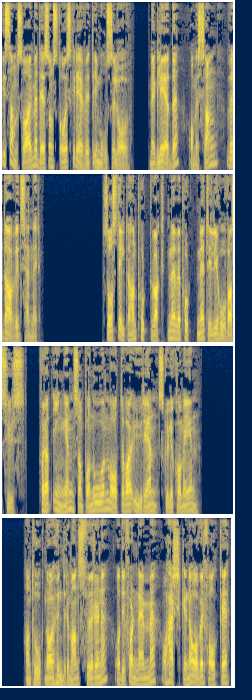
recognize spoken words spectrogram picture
i samsvar med det som står skrevet i Mose lov, med glede og med sang ved Davids hender. Så stilte han portvaktene ved portene til Jehovas hus, for at ingen som på noen måte var uren skulle komme inn. Han tok nå hundremannsførerne og de fornemme og herskerne over folket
